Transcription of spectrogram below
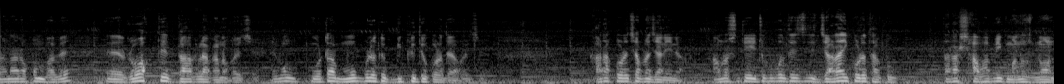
নানা রকমভাবে রক্তের দাগ লাগানো হয়েছে এবং গোটা মুখগুলোকে বিকৃত করে দেওয়া হয়েছে। কারা করেছে আমরা জানি না। আমরা শুধু এইটুকু বলতে চাইছি যে যারাই করে থাকুক তারা স্বাভাবিক মানুষ নন।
